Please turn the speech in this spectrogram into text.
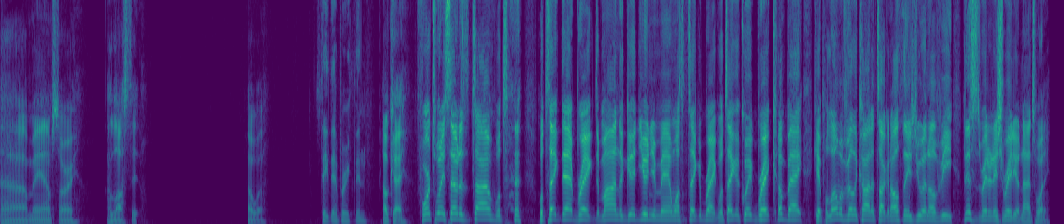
Uh, man, I'm sorry. I lost it. Oh, well. Let's take that break then. Okay, 427 is the time. We'll t- we'll take that break. Demond, the good union man, wants to take a break. We'll take a quick break, come back, get Paloma Villicana talking all things UNLV. This is Raider Nation Radio 920.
